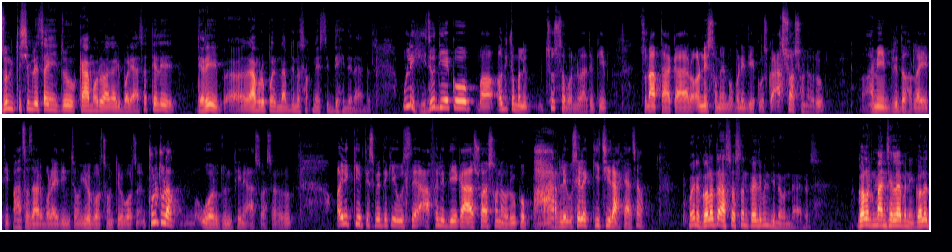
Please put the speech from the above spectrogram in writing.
जुन किसिमले चाहिँ जो कामहरू अगाडि बढाएको छ त्यसले धेरै राम्रो परिणाम दिन सक्ने स्थिति देखिँदैन हेर्नुहोस् उसले हिजो दिएको अघि त मैले चुस्स भन्नुभएको थियो कि चुनाव ताका र अन्य समयमा पनि दिएको उसको आश्वासनहरू हामी वृद्धहरूलाई यति पाँच हजार बढाइदिन्छौँ यो गर्छौँ त्यो गर्छौँ ठुल्ठुला ऊहरू जुन थिए नि आश्वासनहरू। अहिले के त्यसपछि उसले आफैले दिएका आश्वासनहरूको भारले उसैलाई किचिराखेको छ? होइन गलत आश्वासन कहिले पनि दिन हुन्न हेर्नुहोस् गलत मान्छेलाई पनि गलत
